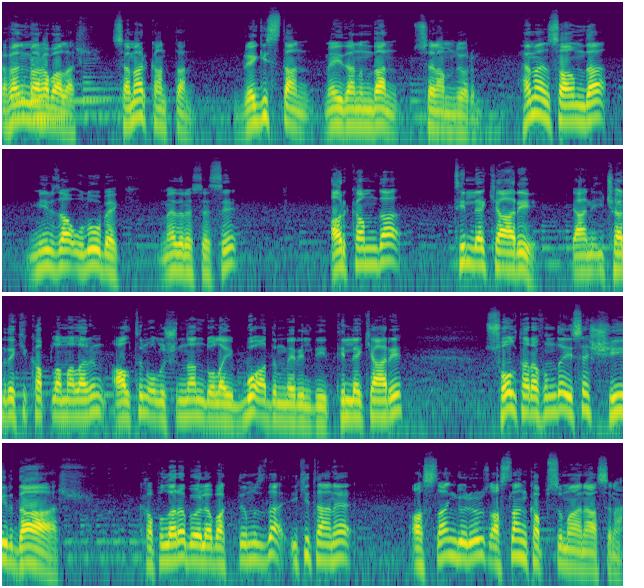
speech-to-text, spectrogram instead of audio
Efendim merhabalar. Semerkant'tan, Registan meydanından selamlıyorum. Hemen sağımda Mirza Ulubek Medresesi, arkamda Tillekari yani içerideki kaplamaların altın oluşundan dolayı bu adım verildiği Tillekari, sol tarafımda ise Şiirdar. Kapılara böyle baktığımızda iki tane aslan görüyoruz, aslan kapısı manasına.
